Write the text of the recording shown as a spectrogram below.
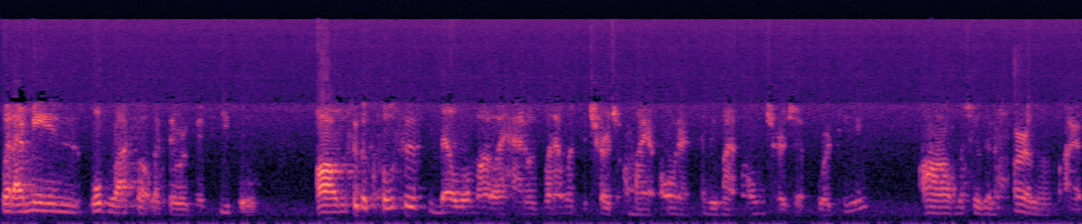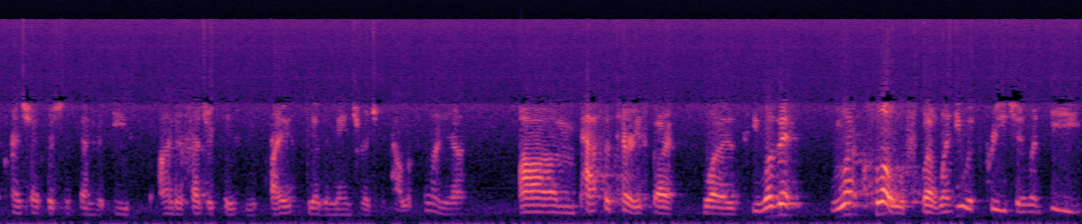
But I mean, overall, I felt like they were good people. Um, so the closest male role model I had was when I went to church on my own. I attended my own church at 14, um, which was in Harlem at Crenshaw Christian Center East under Frederick K.C. Price. He has a main church in California. Um, Pastor Terry Stark was, he wasn't, we weren't close, but when he was preaching, when he,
